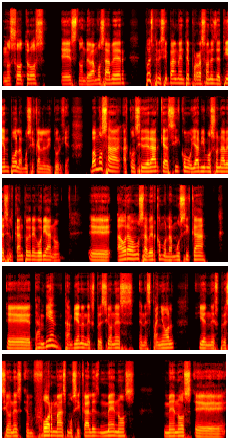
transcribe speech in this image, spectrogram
nosotros es donde vamos a ver, pues principalmente por razones de tiempo, la música en la liturgia. Vamos a, considerar que así como ya vimos una vez el canto gregoriano, eh, ahora vamos a ver como la música eh, también, también en expresiones en español y en expresiones en formas musicales menos, menos eh,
